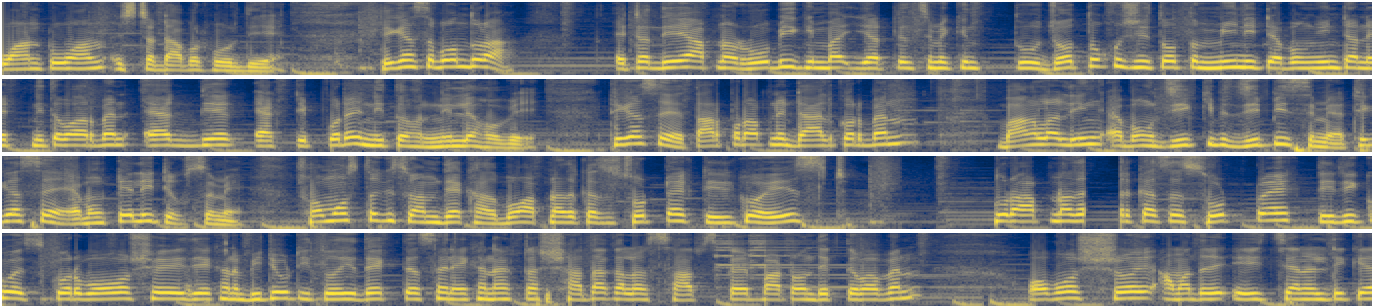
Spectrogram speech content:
one two one, star double four দিয়ে। ঠিক আছে বন্ধুরা? এটা দিয়ে আপনার রবি কিংবা এয়ারটেল সিমে কিন্তু যত খুশি তত মিনিট এবং ইন্টারনেট নিতে পারবেন, এক দিয়ে অ্যাক্টিভ করে নিতে নিলে হবে। ঠিক আছে? তারপর আপনি ডায়াল করবেন বাংলা লিঙ্ক এবং জি জিপি সিমে ঠিক আছে? এবং টেলিটক সিমে সমস্ত কিছু আমি দেখাবো। আপনাদের কাছে ছোট্ট একটি রিকোয়েস্ট পুরো আপনাদের কাছে ছোট্ট একটি রিকোয়েস্ট করব। অবশ্যই যে এখানে ভিডিওটি তৈরি দেখতেছেন, এখানে একটা সাদা কালার সাবস্ক্রাইব বাটন দেখতে পাবেন। অবশ্যই আমাদের এই চ্যানেলটিকে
